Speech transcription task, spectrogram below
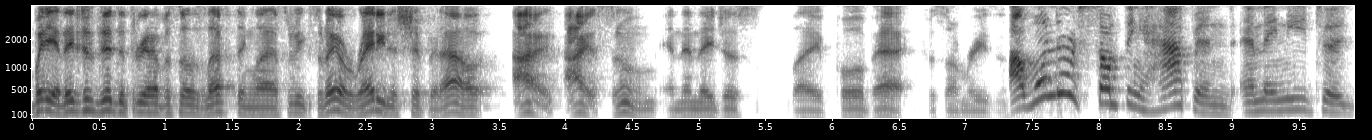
But yeah, they just did the three episodes left thing last week, so they were ready to ship it out. I I assume, and then they just like pulled back for some reason. I wonder if something happened and they need to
